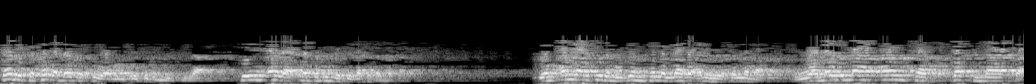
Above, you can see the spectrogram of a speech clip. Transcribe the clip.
kada ka taɓa dauka cewa mun kai tudun mutila sai in Allah ya tabbatar da kai za ka tabbata don Allah ya ce da manzon sallallahu alaihi wa sallama walaula an sabbatnaka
